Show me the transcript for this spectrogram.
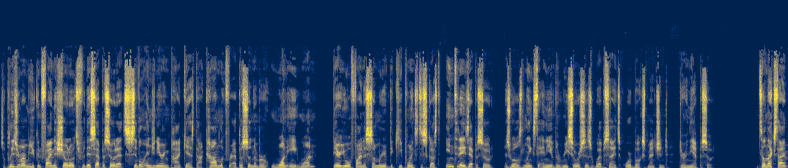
So please remember you can find the show notes for this episode at civilengineeringpodcast.com. Look for episode number 181. There you will find a summary of the key points discussed in today's episode, as well as links to any of the resources, websites, or books mentioned during the episode. Until next time,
